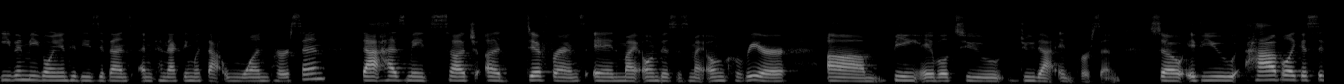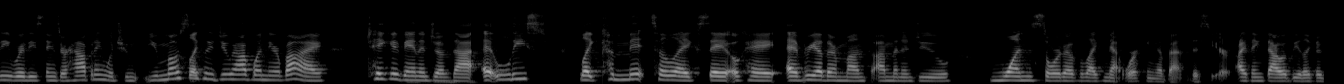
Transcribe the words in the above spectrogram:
even me going into these events and connecting with that one person, that has made such a difference in my own business, my own career um, being able to do that in person. So if you have like a city where these things are happening, which you, you most likely do have one nearby, take advantage of that. At least like commit to like say, okay, every other month I'm going to do one sort of like networking event this year. I think that would be like a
